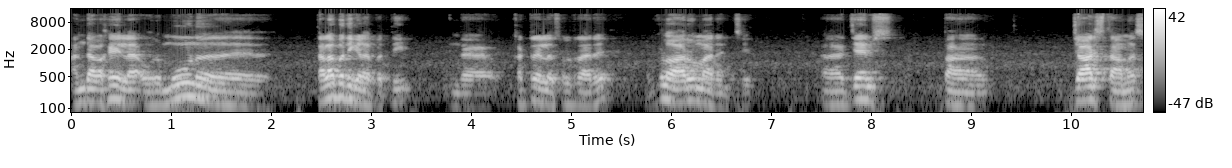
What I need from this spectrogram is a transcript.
அந்த வகையில் ஒரு மூணு தளபதிகளை பற்றி இந்த கட்டுரையில் சொல்றாரு. அவ்வளோ ஆர்வமாக இருந்துச்சு. James George Thomas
